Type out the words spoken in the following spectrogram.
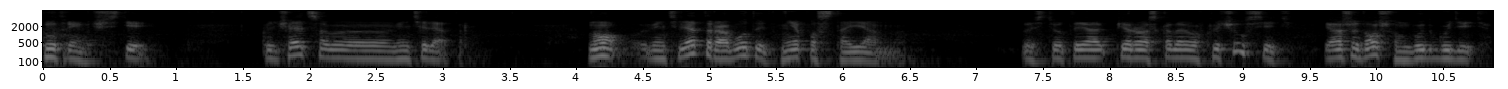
внутренних частей, включается э, вентилятор. Но вентилятор работает не постоянно. То есть вот я первый раз, когда его включил в сеть, я ожидал, что он будет гудеть.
